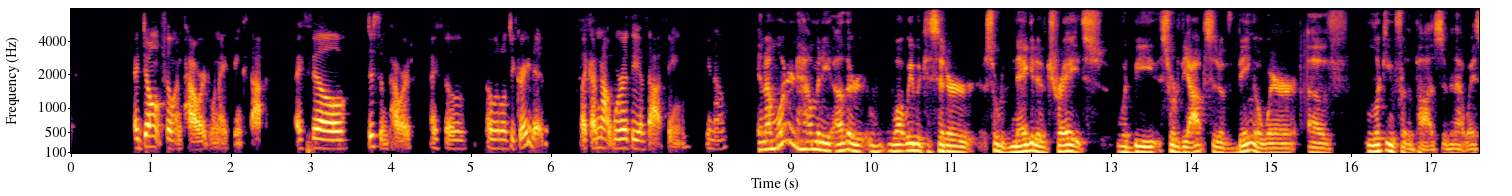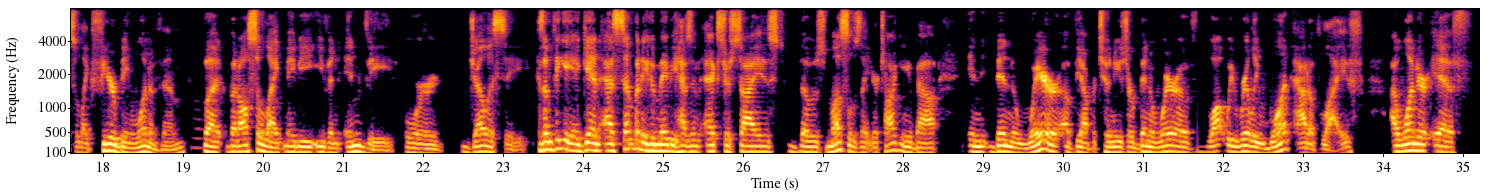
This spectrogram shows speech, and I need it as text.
i don't feel empowered when i think that i feel disempowered i feel a little degraded like i'm not worthy of that thing you know and I'm wondering how many other what we would consider sort of negative traits would be sort of the opposite of being aware of looking for the positive in that way. So like fear being one of them, mm-hmm. but but also like maybe even envy or jealousy. Because I'm thinking again, as somebody who maybe hasn't exercised those muscles that you're talking about and been aware of the opportunities or been aware of what we really want out of life, I wonder if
